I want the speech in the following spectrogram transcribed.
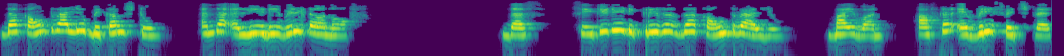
The count value becomes 2 and the LED will turn off. Thus, CTD decreases the count value by 1 after every switch press.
